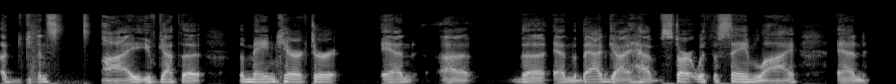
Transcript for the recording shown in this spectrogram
against I. You've got the the main character and uh, the and the bad guy have start with the same lie, and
